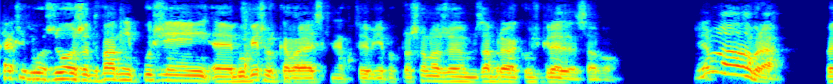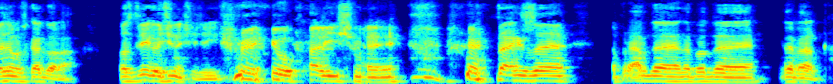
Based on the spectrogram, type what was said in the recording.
Tak się złożyło, że dwa dni później e, był wieczór kawalerski, na który mnie poproszono, żebym zabrał jakąś grę ze sobą. No dobra, wezmę Polska Gola no z dwie godziny siedzieliśmy i upaliśmy. Także naprawdę, naprawdę rewelka.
